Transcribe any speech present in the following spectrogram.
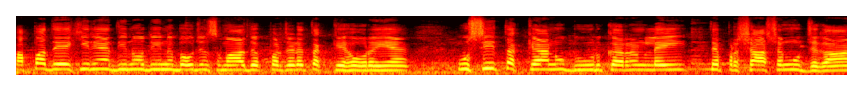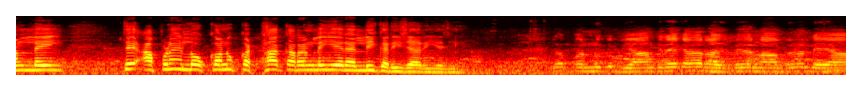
ਆਪਾਂ ਦੇਖ ਹੀ ਰਹੇ ਹਾਂ ਦਿਨੋ ਦਿਨ ਬਹੁਜਨ ਸਮਾਜ ਦੇ ਉੱਪਰ ਜਿਹੜੇ ਧੱਕੇ ਹੋ ਰਹੇ ਹੈ, ਉਸੇ ਧੱਕਿਆਂ ਨੂੰ ਦੂਰ ਕਰਨ ਲਈ ਤੇ ਪ੍ਰਸ਼ਾਸਨ ਨੂੰ ਜਗਾਉਣ ਲਈ ਤੇ ਆਪਣੇ ਲੋਕਾਂ ਨੂੰ ਇਕੱਠਾ ਕਰਨ ਲਈ ਇਹ ਰੈਲੀ ਕਰੀ ਜਾ ਰਹੀ ਹੈ ਜੀ। ਪੰਨੂ ਕੋ ਬਿਆਨ ਦੇ ਰਿਹਾ, ਕਹਿੰਦਾ ਰਾਜਪੇ ਦਾ ਨਾਮ ਵੀ ਉਹਨਾਂ ਲਿਆ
